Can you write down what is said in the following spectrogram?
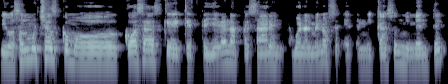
digo, son muchas como cosas que, que te llegan a pesar, en, bueno, al menos en, en mi caso, en mi mente,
